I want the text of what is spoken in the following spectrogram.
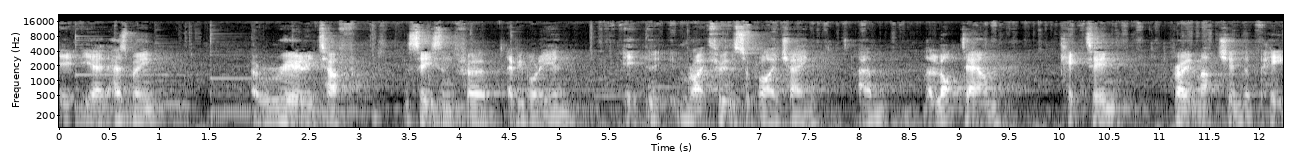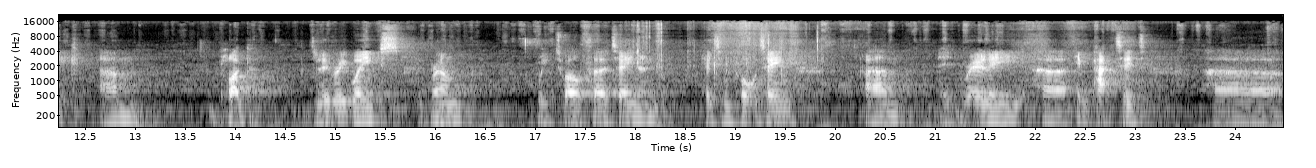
it, yeah, it has been a really tough season for everybody, and it, it, right through the supply chain. Um, the lockdown kicked in very much in the peak um, plug delivery weeks, around week 12, 13, and hitting 14. Um, it really uh, impacted uh,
